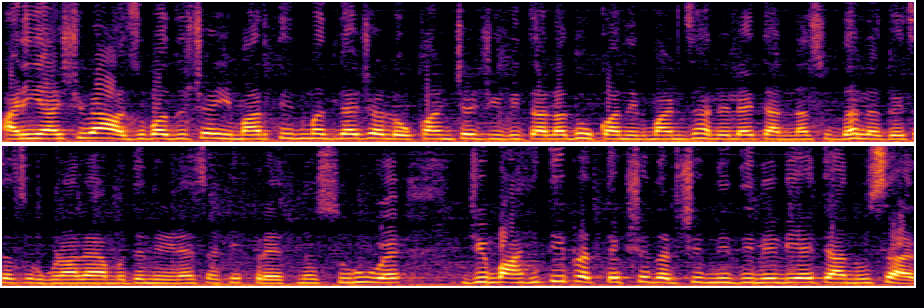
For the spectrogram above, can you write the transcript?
आणि याशिवाय आजूबाजूच्या इमारतींमधल्या ज्या लोकांच्या जीविताला धोका निर्माण झालेला आहे त्यांना सुद्धा लगेचच रुग्णालयामध्ये नेण्यासाठी प्रयत्न सुरू आहे. जी माहिती प्रत्यक्षदर्शींनी दिलेली आहे त्यानुसार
